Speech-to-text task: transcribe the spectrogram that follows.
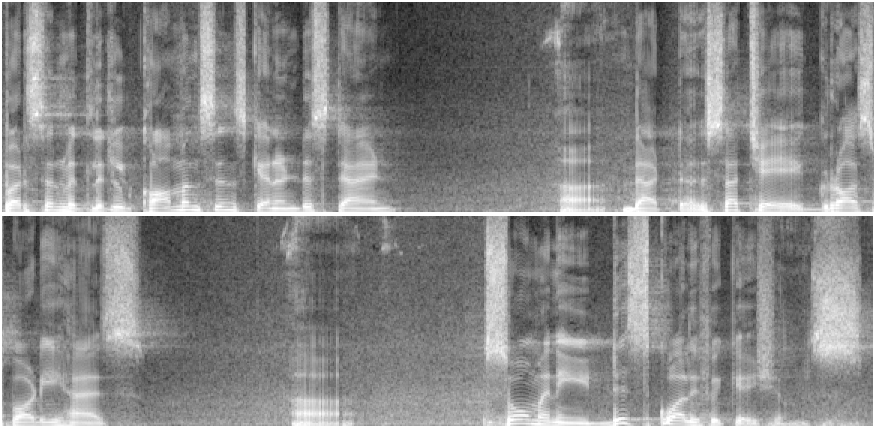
person with little common sense can understand uh, that uh, such a gross body has uh, so many disqualifications.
